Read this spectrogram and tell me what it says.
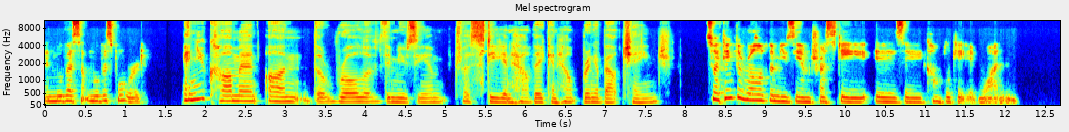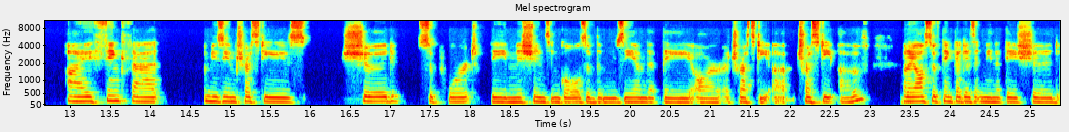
and move us move us forward. Can you comment on the role of the museum trustee and how they can help bring about change so i think the role of the museum trustee is a complicated one I think that museum trustees should support the missions and goals of the museum that they are a trustee of, trustee of. But I also think that doesn't mean that they should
